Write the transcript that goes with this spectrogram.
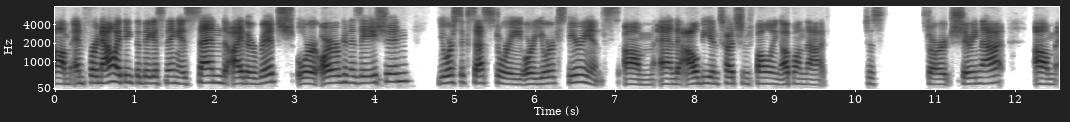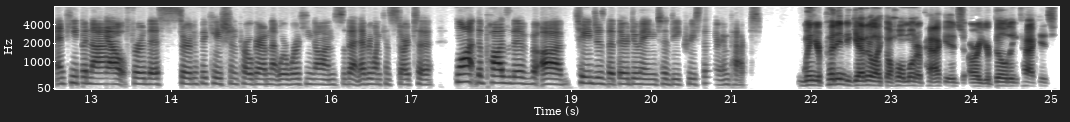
Um, and for now, I think the biggest thing is send either Rich or our organization your success story or your experience. Um, and I'll be in touch and following up on that to start sharing that. Um, and keep an eye out for this certification program that we're working on so that everyone can start to flaunt the positive uh, changes that they're doing to decrease their impact. When you're putting together like the homeowner package or your building package,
